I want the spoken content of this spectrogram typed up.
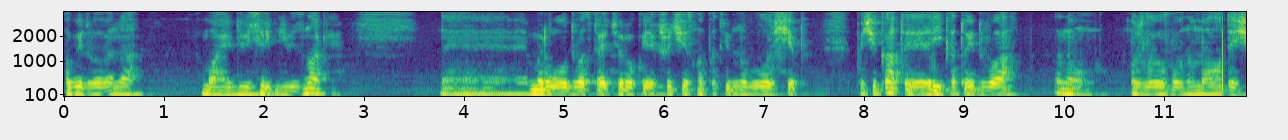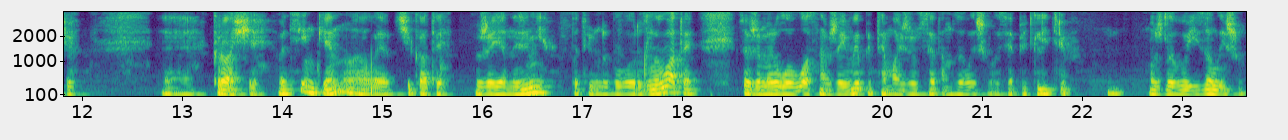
Обидва вина мають дві срібні відзнаки. Е, Мерло 23-го року, якщо чесно, потрібно було ще б почекати рік, а то й два. Ну, можливо, бо воно мало дещо е, кращі оцінки, ну, але чекати вже я не зміг, потрібно було розливати. Це вже мерло, власне, вже і випити, майже все там залишилося 5 літрів. Можливо, і залишу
